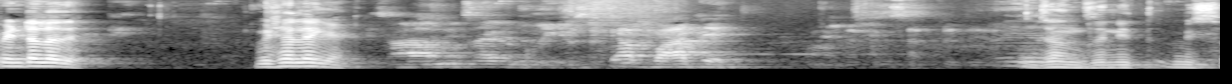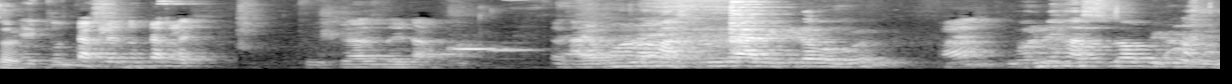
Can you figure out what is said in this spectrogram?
पिंटला दे. विशाल घे. क्या बात आहे. झणझणीत मिसळ. टाकलं. टाकलं म्हणून हसलो ना तिकडे बघून. म्हणून हसलो तिकडे बघून.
